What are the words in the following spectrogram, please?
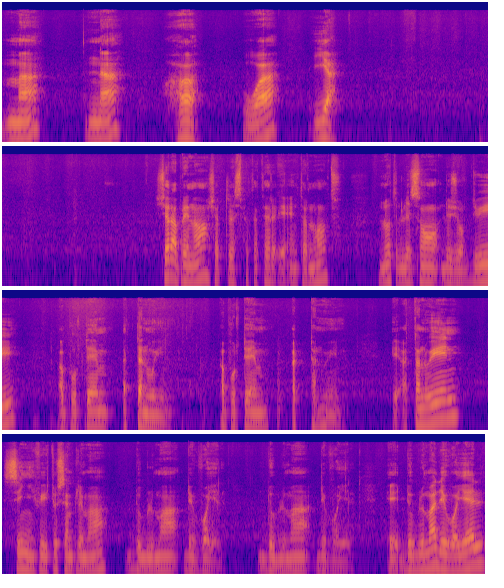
Ma. Na. Ha. Wa. Ya. Chers apprenants, chers téléspectateurs et internautes, notre leçon d'aujourd'hui a pour thème At-Tanwin. A pour thème. Et At-Tanwin signifie tout simplement doublement des voyelles. Doublement des voyelles. Et doublement des voyelles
